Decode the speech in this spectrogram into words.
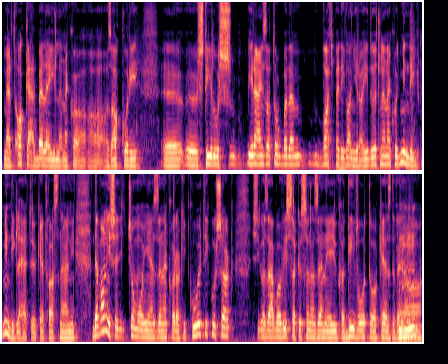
mert akár beleillenek a, a, az akkori stílus irányzatokba, de vagy pedig annyira időtlenek, hogy mindig, mindig lehet őket használni. De van is egy csomó ilyen zenekar, akik kultikusak, és igazából visszaköszön a zenéjük a Divótól kezdve mm-hmm. a,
